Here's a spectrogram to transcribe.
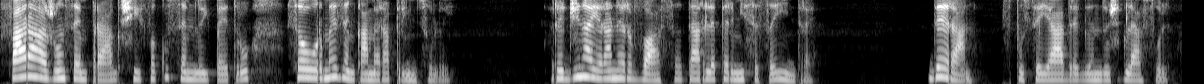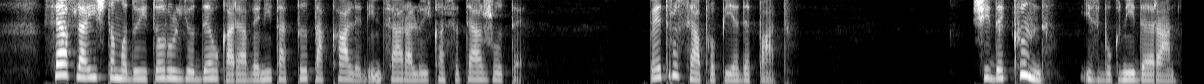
Fara ajunse în prag și îi făcu semn lui Petru să o urmeze în camera prințului. Regina era nervoasă, dar le permise să intre. Deran, spuse ea adregându-și glasul, se află aici tămăduitorul iudeu care a venit atâta cale din țara lui ca să te ajute. Petru se apropie de pat. Și de când, izbucni Deran,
